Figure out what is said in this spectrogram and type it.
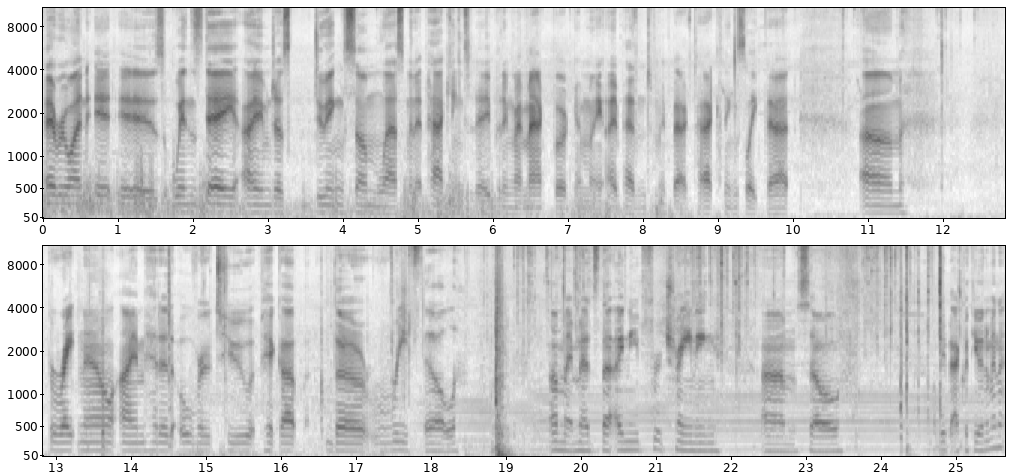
Hey everyone, it is Wednesday. I'm just doing some last minute packing today, putting my MacBook and my iPad into my backpack, things like that. Um, right now I'm headed over to pick up the refill on my meds that I need for training. Um, so I'll be back with you in a minute.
